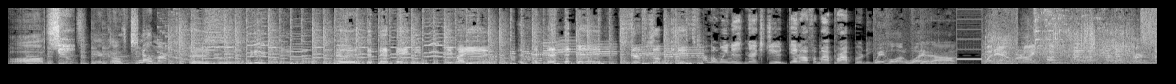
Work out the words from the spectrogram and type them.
Oh, shoot. Here comes Snow Mine. Hey, boo, what are you fucking? He right in. Surf's up, kids. Halloween is next year. Get off of my property. Wait, hold on, what? Get out. Whatever I touch turns to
